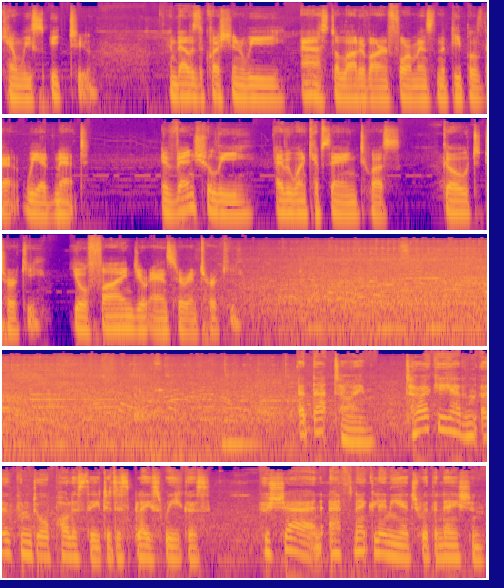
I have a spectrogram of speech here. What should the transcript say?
can we speak to? And that was the question we asked a lot of our informants and the people that we had met. Eventually, everyone kept saying to us, go to Turkey. You'll find your answer in Turkey. At that time, Turkey had an open door policy to displace Uyghurs, who share an ethnic lineage with the nation.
